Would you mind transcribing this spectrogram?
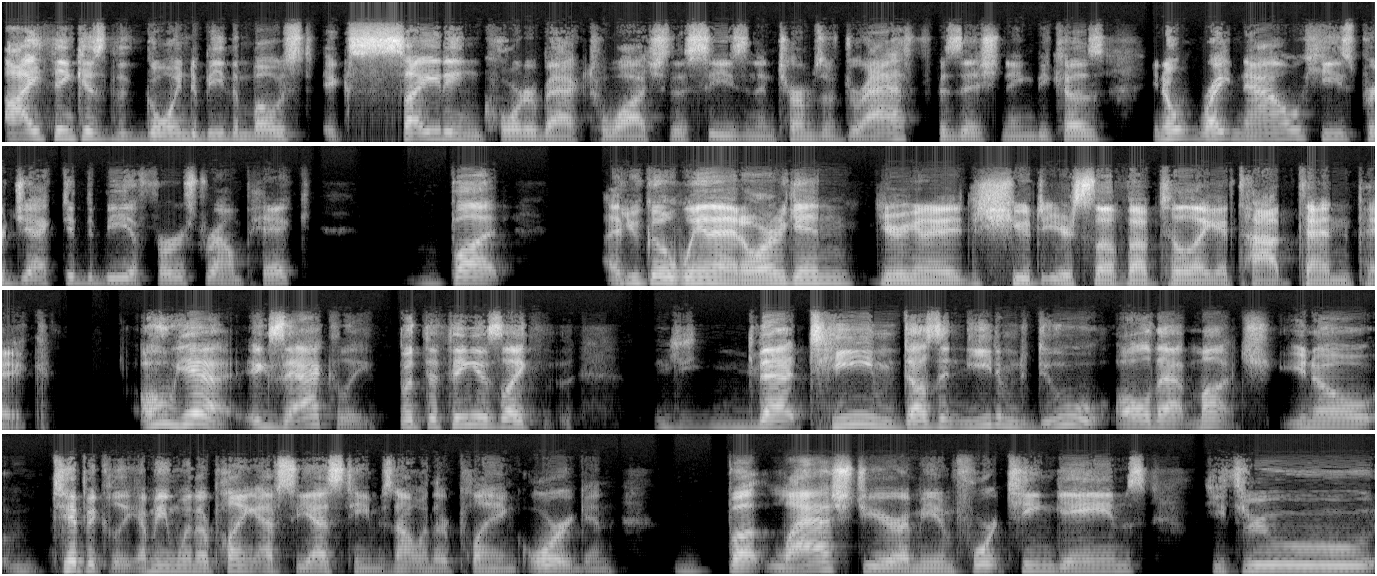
I think is the, going to be the most exciting quarterback to watch this season in terms of draft positioning because, you know, right now he's projected to be a first round pick, but I- you go win at oregon you're going to shoot yourself up to like a top 10 pick Oh yeah, exactly. But the thing is like that team doesn't need him to do all that much. You know, typically, I mean, when they're playing FCS teams, not when they're playing Oregon. But last year, I mean, in 14 games, he threw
